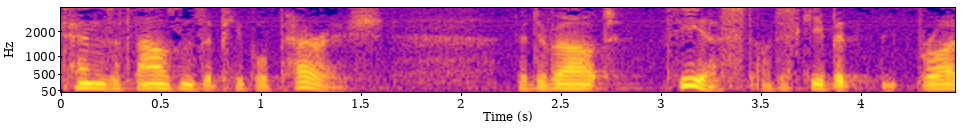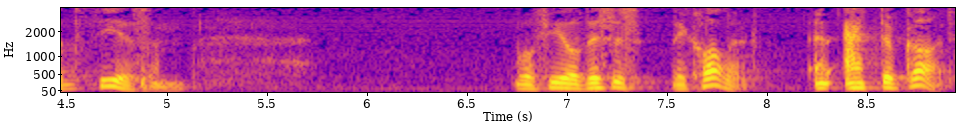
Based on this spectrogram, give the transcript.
tens of thousands of people perish, the devout theist, I'll just keep it broad theism, will feel this is, they call it, an act of God.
